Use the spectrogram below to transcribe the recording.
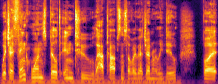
which I think ones built into laptops and stuff like that generally do but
